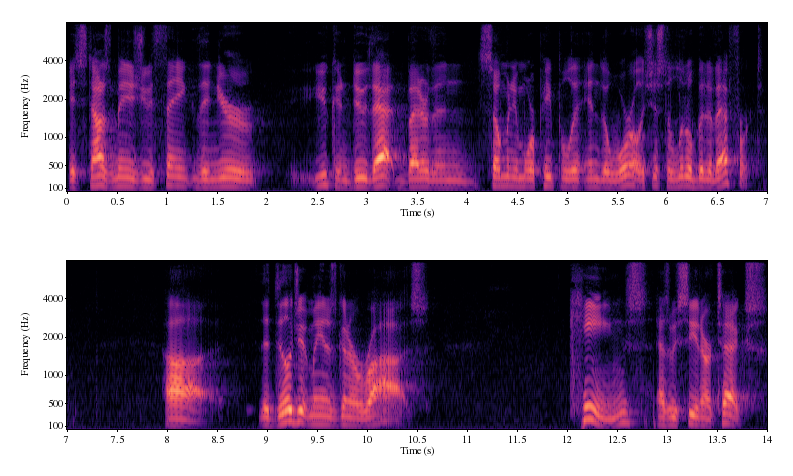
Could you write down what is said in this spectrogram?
it's not as many as you think, then you're you can do that better than so many more people in the world. It's just a little bit of effort. Uh, the diligent man is going to rise. Kings, as we see in our text,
